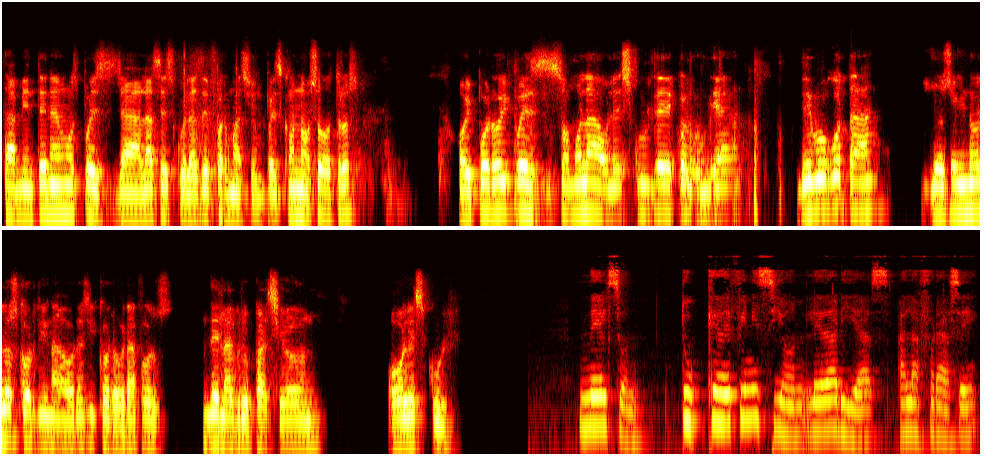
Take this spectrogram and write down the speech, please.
También tenemos pues ya las escuelas de formación pues con nosotros. Hoy por hoy pues somos la Old School de Colombia de Bogotá. Yo soy uno de los coordinadores y coreógrafos de la agrupación Old School. Nelson, ¿tú qué definición le darías a la frase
